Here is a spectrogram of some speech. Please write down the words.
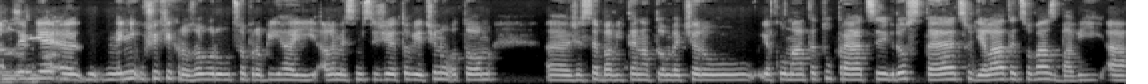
Samozřejmě eh, není u všech těch rozhovorů, co probíhají, ale myslím si, že je to většinou o tom, že se bavíte na tom večeru, jakou máte tu práci, kdo jste, co děláte, co vás baví a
